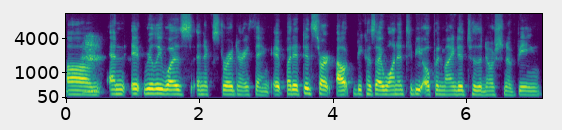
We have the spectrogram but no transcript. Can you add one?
Um, and it really was an extraordinary thing. It, but it did start out because I wanted to be open minded to the notion of being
